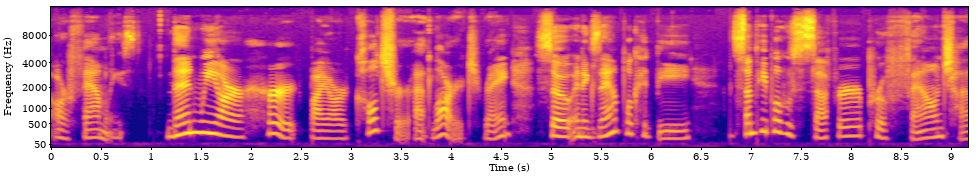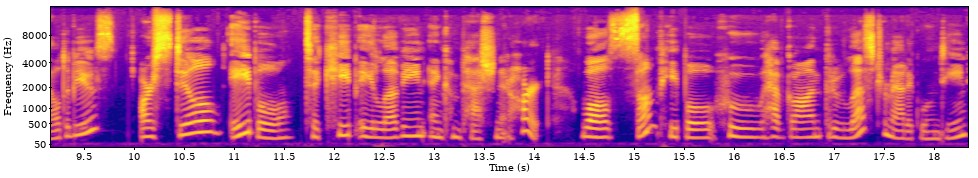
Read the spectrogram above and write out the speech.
our families. Then we are hurt by our culture at large, right? So, an example could be some people who suffer profound child abuse are still able to keep a loving and compassionate heart, while some people who have gone through less traumatic wounding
